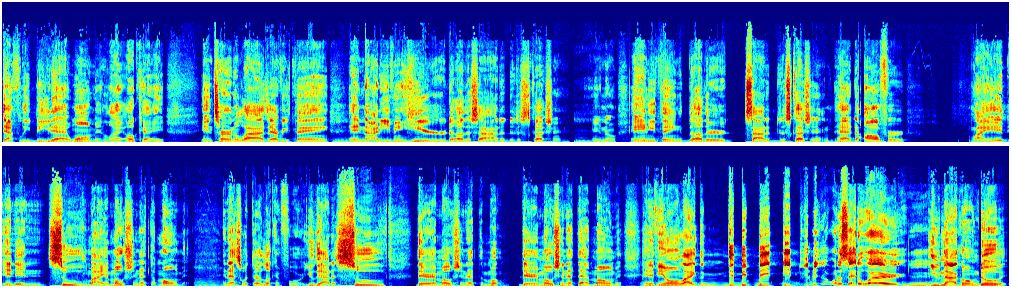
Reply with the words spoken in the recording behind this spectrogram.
definitely be that woman. Like, okay, internalize everything mm-hmm. and not even hear the other side of the discussion. You mm-hmm. know, anything the other side of the discussion had to offer, like it, it didn't soothe my emotion at the moment, mm. and that's what they're looking for. You got to soothe their emotion at the mo- their emotion at that moment. And if you don't like the, the, the, the I want to say the word, you're not gonna do it.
